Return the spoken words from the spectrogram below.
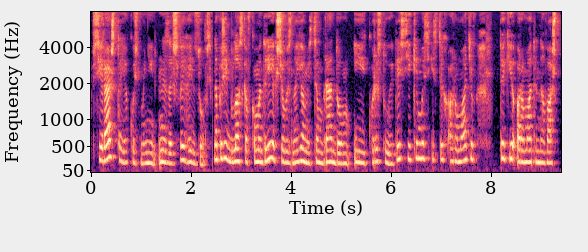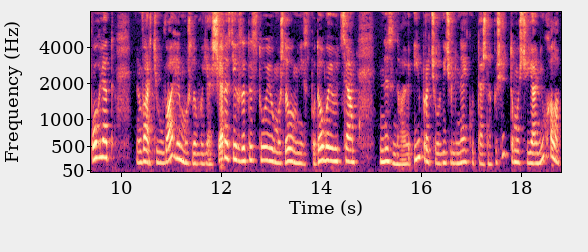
Всі решта якось мені не зайшли геть зовсім. Напишіть, будь ласка, в коментарі, якщо ви знайомі з цим брендом і користуєтесь якимось із цих ароматів, то які аромати, на ваш погляд, варті уваги, можливо, я ще раз їх затестую, можливо, мені сподобаються. Не знаю. І про чоловічу лінейку теж напишіть, тому що я нюхала.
